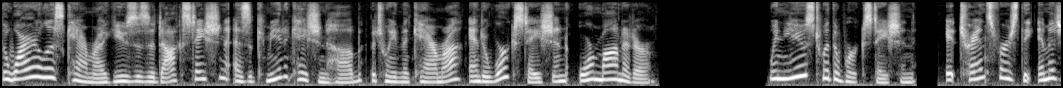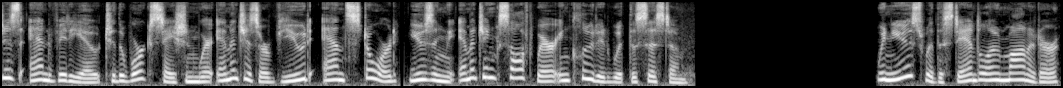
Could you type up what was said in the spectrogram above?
The wireless camera uses a dock station as a communication hub between the camera and a workstation or monitor. When used with a workstation, it transfers the images and video to the workstation where images are viewed and stored using the imaging software included with the system. When used with a standalone monitor,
